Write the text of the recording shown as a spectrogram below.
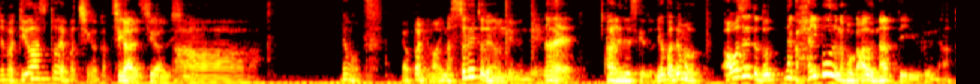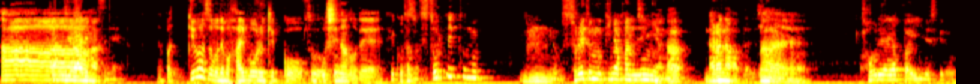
やっぱデュアーズとはやっぱ違かった。違う違うし。あでもやっぱりまあ今ストレートで飲んでるんであはい。あれですけどやっぱでも合わせるとどなんかハイボールの方が合うなっていう風なああ感じはありますね。やっぱデュアーズもでもハイボール結構推しなので。結構多分ストレート向うんでもストレート向きな感じにはなならなかったですね、はい。香りはやっぱいいんですけど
